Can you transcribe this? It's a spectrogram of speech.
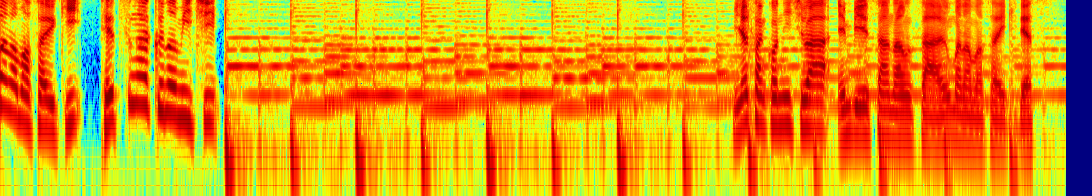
馬野正幸哲学の道。皆さんこんにちは。NBS アナウンサー馬野正幸です。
